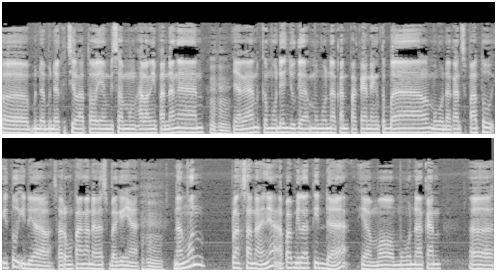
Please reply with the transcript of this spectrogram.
eh, benda-benda kecil atau yang bisa menghalangi pandangan, Mhm. ya kan. Kemudian juga menggunakan pakaian yang tebal, menggunakan sepatu itu ideal, sarung tangan dan lain sebagainya. Mhm. Namun pelaksanaannya apabila tidak, ya mau menggunakan eh,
